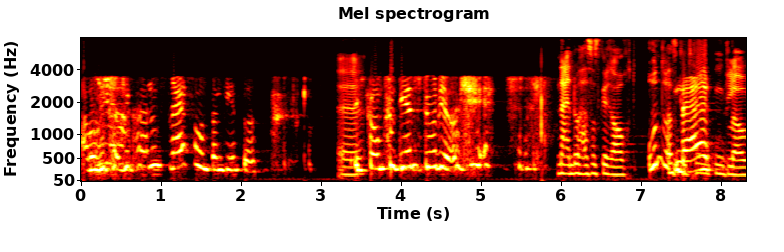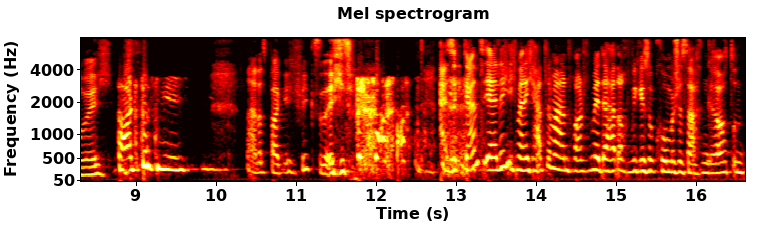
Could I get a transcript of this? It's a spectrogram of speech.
Aber wir können, wir können uns treffen und dann geht das. Äh, Ich komme zu dir ins Studio, okay? nein, du hast was geraucht und was Nein. getrunken, glaube ich. Sag das nicht. Nein, das packe ich fix nicht. Also ganz ehrlich, ich meine, ich hatte mal einen Freund von mir, der hat auch wirklich so komische Sachen geraucht und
